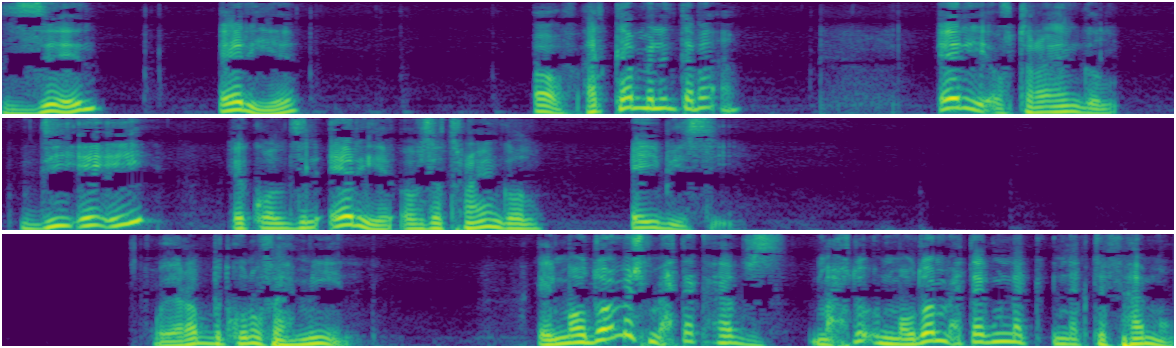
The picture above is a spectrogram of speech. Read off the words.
then area of هتكمل انت بقى area of triangle DAE equals the area of the triangle ABC ويا رب تكونوا فاهمين الموضوع مش محتاج حفظ الموضوع محتاج منك انك تفهمه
